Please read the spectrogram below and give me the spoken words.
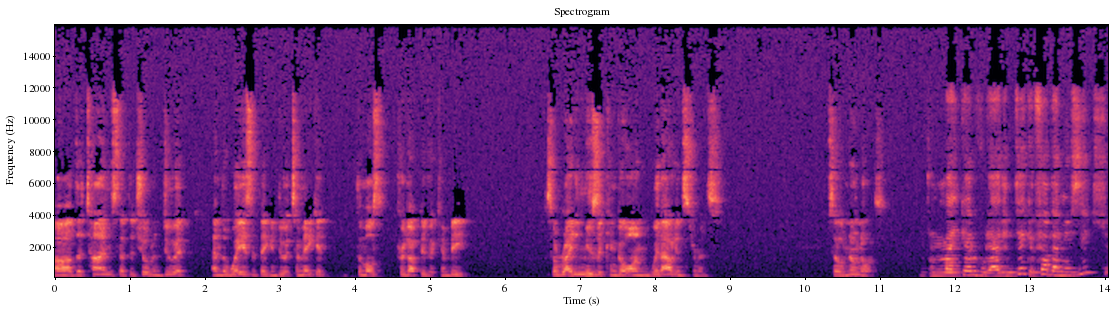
uh, the times that the children do it and the ways that they can do it to make it the most productive it can be. So writing music can go on without instruments. So no. Michael voulait ajouter que faire de la musique,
